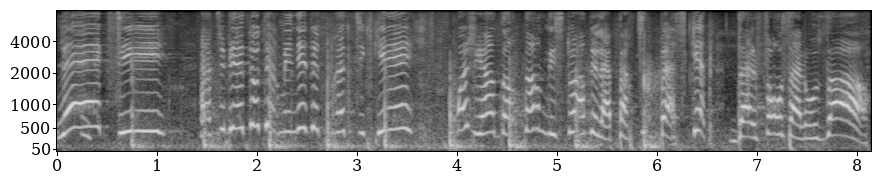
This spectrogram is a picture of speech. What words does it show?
Lexi! As-tu bientôt terminé de te pratiquer? Moi, j'ai hâte d'entendre l'histoire de la partie de basket d'Alphonse Alozard.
